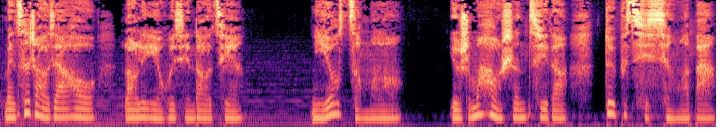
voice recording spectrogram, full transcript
每次吵架后，老李也会先道歉：“你又怎么了？有什么好生气的？对不起，行了吧。”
